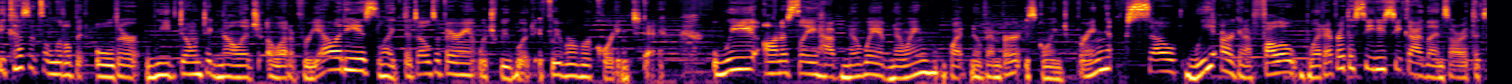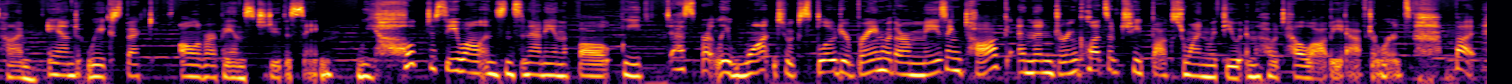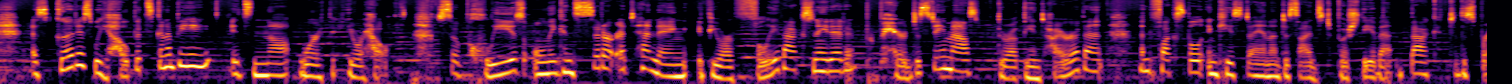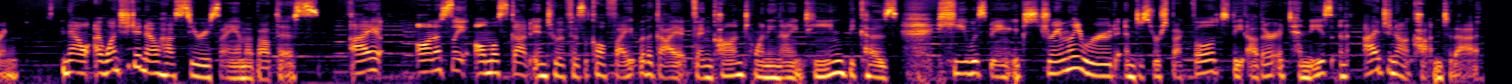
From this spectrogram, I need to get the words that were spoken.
Because it's a little bit older, we don't acknowledge a lot of realities like the Delta variant, which we would if we were recording today. We honestly have no way of knowing what November is going to bring, so we are going to follow whatever the CDC guidelines are at the time, and we expect all of our fans to do the same. We hope to see you all in Cincinnati in the fall. We desperately want to explode your brain with our amazing talk and then drink lots of cheap boxed wine with you in the hotel lobby afterwards. But as good as we hope it's going to be, it's not worth your health. So please only consider attending if you are fully vaccinated, prepared to stay masked throughout the entire event, and flexible in case Diana decides to push the event back to the spring. Now, I want you to know how serious I am about this. I honestly almost got into a physical fight with a guy at FinCon 2019 because he was being extremely rude and disrespectful to the other attendees, and I do not cotton to that.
